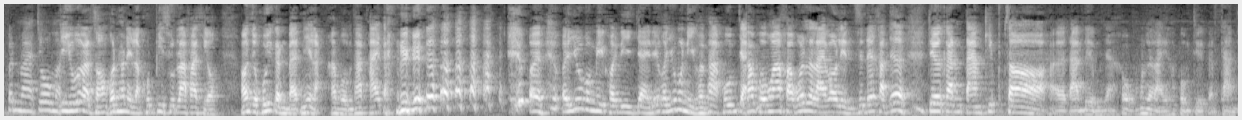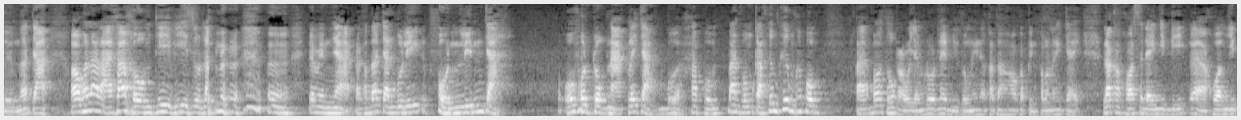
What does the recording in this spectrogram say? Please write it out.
เป็นมาโจมอะจะอยู่กันสองคนเท่านี้แหละคุณพี่สุดราฟาเขียวเขาจะคุยกันแบบนี้แหละครับผมทักทายกัน ไปยุ่บางนีคอยดีใจเด้อคอยยุ่บางนีคอยภาคภูมิใจครับผมว่าขอบคุณหลายๆบอลเลนซิเดอร์ครับเด้อเจอกันตามคลิปซอเออตามเดิมจ้ะขอบคุณหลายครับผมเจอกันตามเดิมนะจ้ะเอาพันหลายครับผมที่พี่สุดล้วเออจะเป็นยากนะครับถ้าจันทบุรีฝนลิ้นจ้ะโอ้ฝนตกหนักเลยจ้ะเบื่อครับผมบ้านผมกะคึมๆครับผมแต่บ่ตกเรายังโลดเล่นอยู่ตรงนี้นะครับถ้าเขาก็เป็นกำลังใจ แล้วก็ขอแสดงยินดีความยิน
